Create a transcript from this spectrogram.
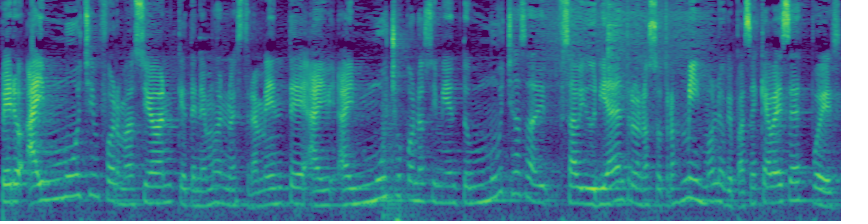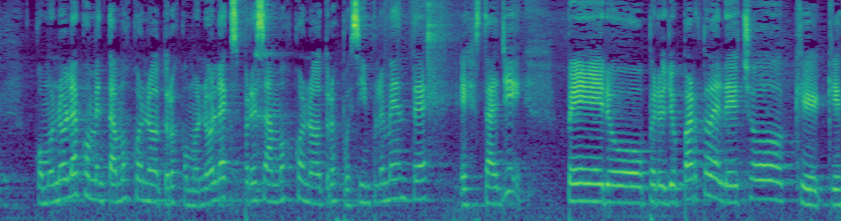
Pero hay mucha información que tenemos en nuestra mente, hay, hay mucho conocimiento, mucha sabiduría dentro de nosotros mismos. Lo que pasa es que a veces, pues, como no la comentamos con otros, como no la expresamos con otros, pues simplemente está allí. Pero, pero yo parto del hecho que, que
